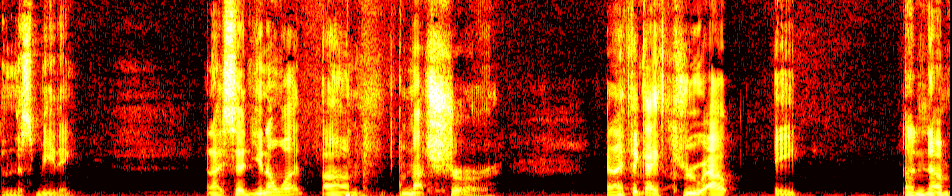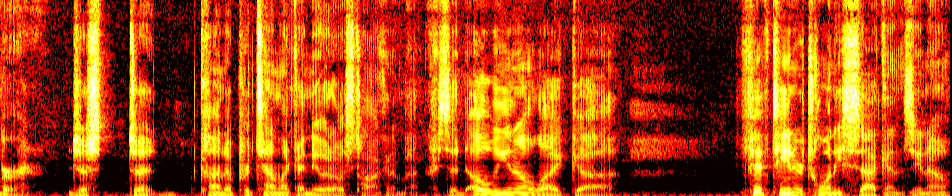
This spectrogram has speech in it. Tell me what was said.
in this meeting. And I said, you know what? Um, I'm not sure. And I think I threw out a a number just to kind of pretend like I knew what I was talking about. I said, "Oh, you know, like uh, 15 or 20 seconds, you know."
